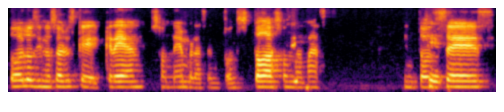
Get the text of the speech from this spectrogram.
todos los dinosaurios que crean son hembras, entonces todas son mamás. Entonces,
